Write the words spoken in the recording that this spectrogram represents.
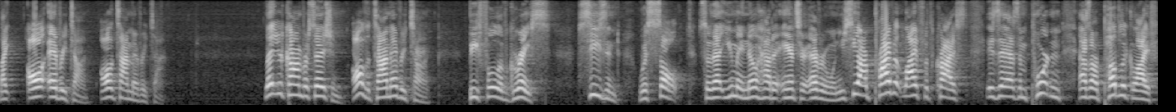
Like all every time. All the time, every time. Let your conversation, all the time, every time, be full of grace, seasoned with salt so that you may know how to answer everyone. You see, our private life with Christ is as important as our public life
